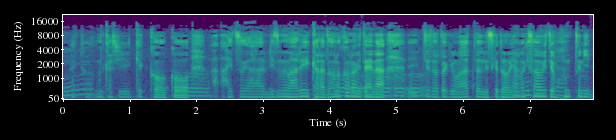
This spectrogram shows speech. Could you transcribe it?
昔結構こう、うん。ああいつがリズム悪いからどうのこうのみたいなうんうんうんうん。言ってた時もあったんですけどあ山木さんを見て本当に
